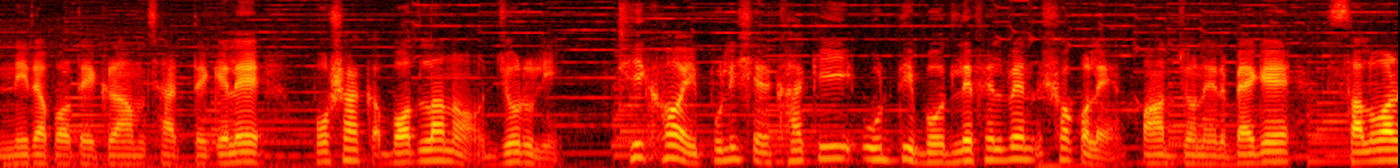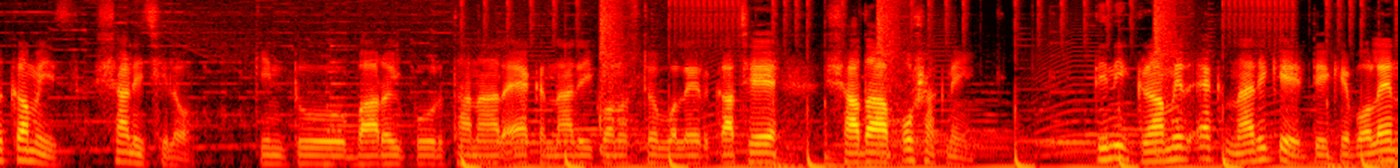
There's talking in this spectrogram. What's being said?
নিরাপদে গ্রাম ছাড়তে গেলে পোশাক বদলানো জরুরি। ঠিক হয়, পুলিশের খাকি উর্দি বদলে ফেলবেন সকলে। পাঁচজনের ব্যাগে সালোয়ার কামিজ, শাড়ি ছিল। কিন্তু বারুইপুর থানার এক নারী কনস্টেবলের কাছে সাদা পোশাক নেই। তিনি গ্রামের এক নারীকে ডেকে বলেন,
